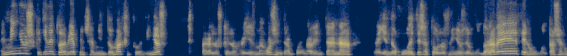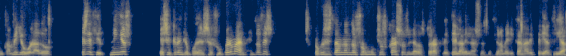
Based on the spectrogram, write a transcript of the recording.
en niños que tienen todavía pensamiento mágico, en niños para los que los Reyes Magos entran por una ventana trayendo juguetes a todos los niños del mundo a la vez, en un, montados en un camello volador. Es decir, niños que se creen que pueden ser Superman. Entonces, lo que se están dando son muchos casos, y la doctora Cretela de la Asociación Americana de Pediatría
